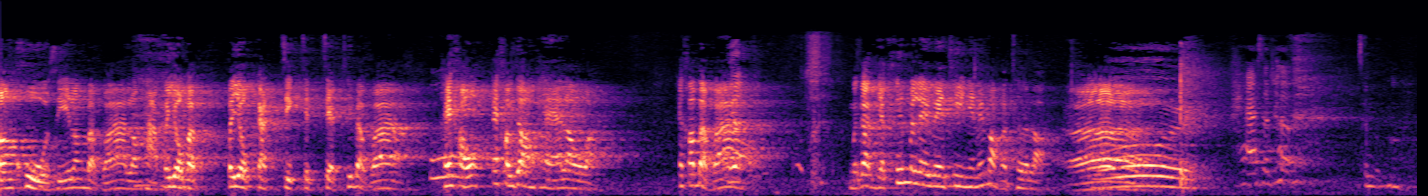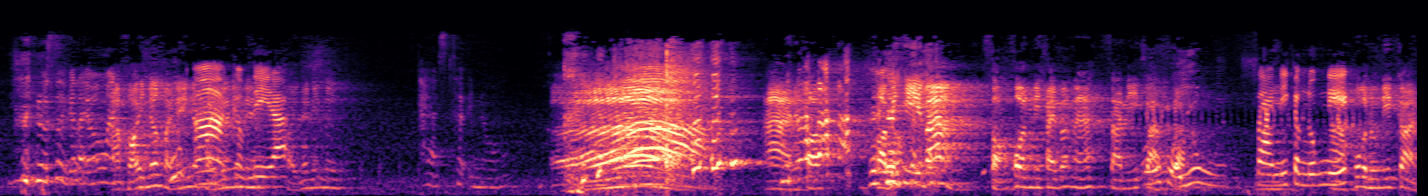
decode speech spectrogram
ลองขู่ซิลองแบบว่าลองหาประโยคแบบประโยคกัดจิกเจ็บๆที่แบบว่า ให้เขาให้เขายอมแพ้เราอะ ให้เขาแบบว่า เหมือนกับอย่าขึ้นมาเลยเวทีนี้ไม่เหมาะกับเธอหรอกเอโอ้อยแพ้ซะเถอะรู้สึกอะไรบ้างไหมอะขออีกเนื้อขออีกนิดนึงขออีกนิดนึงขออีกนิดนึงแพ้ซะเถอะไอ้น้องเอออ่าเดี๋ยวขอขอพิธีบ้างสองคนมีใครบ้างนะซานิก่อนหัวยุ่งเลยซานี้กับนุกนิกอะพูดกับนุ๊กนิกก่อน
